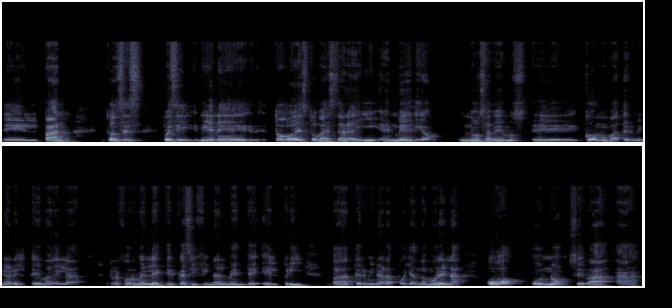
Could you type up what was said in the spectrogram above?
el PAN. Entonces, pues sí, viene, todo esto va a estar ahí en medio. No sabemos eh, cómo va a terminar el tema de la reforma eléctrica, si finalmente el PRI va a terminar apoyando a Morena o, o no se va a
